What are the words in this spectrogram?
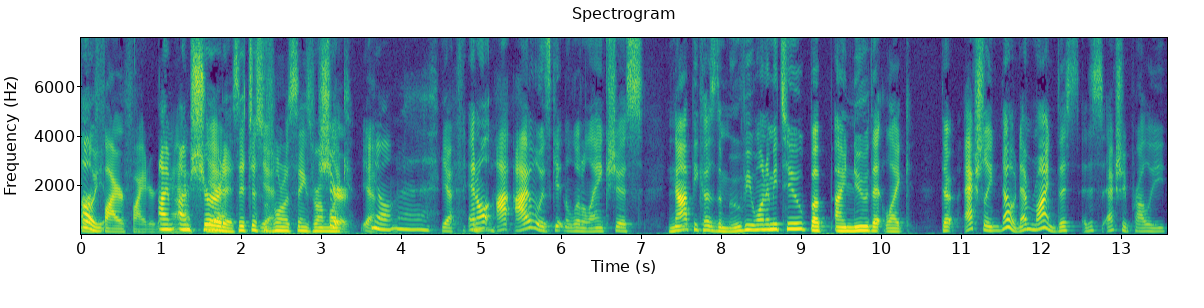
Oh, a yeah. firefighter. To I'm have. I'm sure it Yeah. is it just was one of those things where I'm Sure, like yeah. you know eh. Yeah, and all, I I was getting a little anxious, not because the movie wanted me to, but I knew that like there actually no, never mind. This this is actually probably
